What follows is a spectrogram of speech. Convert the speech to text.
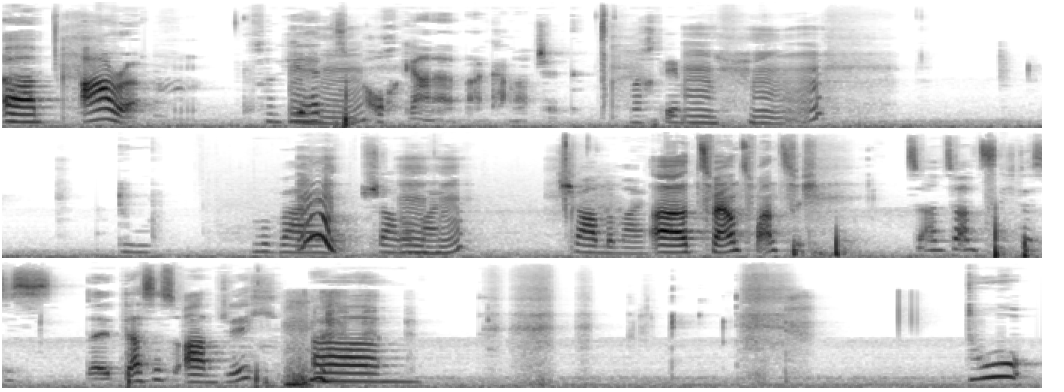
Ähm, Ara, von dir Mhm. hätte ich auch gerne einen Arcana-Check. Nachdem Mhm. du. Wobei, schauen wir mal. Mhm. Schauen wir mal. Äh, 22. 22, das ist, äh, das ist ordentlich. ähm, du,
